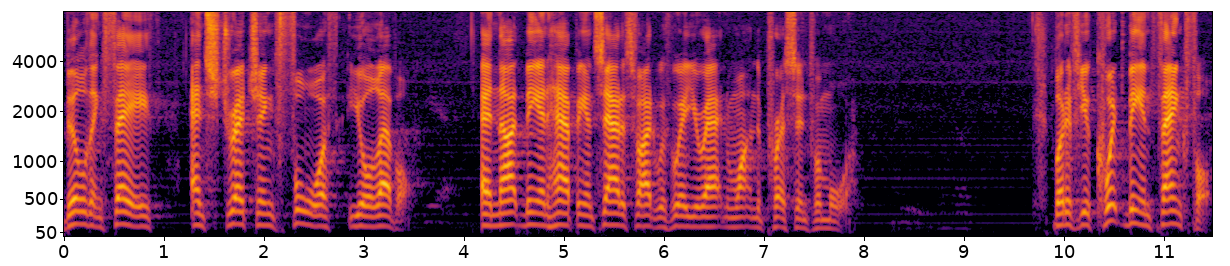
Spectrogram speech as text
building faith, and stretching forth your level and not being happy and satisfied with where you're at and wanting to press in for more. But if you quit being thankful,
